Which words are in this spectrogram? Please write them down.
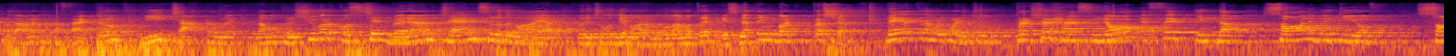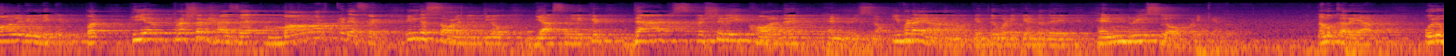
പ്രധാനപ്പെട്ട ഫാക്ടറും ഈ ചാപ്റ്ററിൽ നമുക്ക് ഷുവർ ക്വസ്റ്റ്യൻ വരാൻ ചാൻസ് ഉള്ളതുമായ ഒരു ചോദ്യമാണ് മൂന്നാമത്തെ. It is nothing but pressure നേരത്തെ നമ്മൾ പഠിച്ചു pressure has no effect in the solubility of solid in liquid but here pressure has a marked effect in the solubility of gas and liquid that specially called a henry's law ഇവിടെയാണ് നമുക്ക് എന്ത് പഠിക്കേണ്ടത് ഹെൻറീസ് ലോ പഠിക്കേണ്ടത് നമുക്കറിയാം ഒരു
